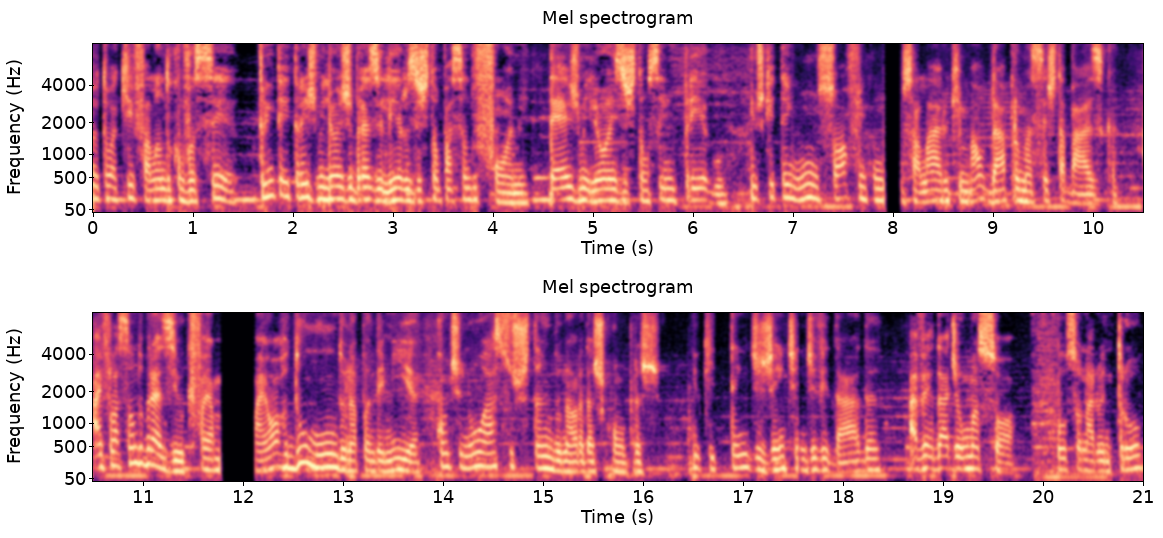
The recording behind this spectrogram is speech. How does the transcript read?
eu tô aqui falando com você, 33 milhões de brasileiros estão passando fome, 10 milhões estão sem emprego e os que têm um sofrem com um salário que mal dá para uma cesta básica. A inflação do Brasil, que foi a maior do mundo na pandemia, continua assustando na hora das compras. E o que tem de gente endividada? A verdade é uma só. Bolsonaro entrou,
